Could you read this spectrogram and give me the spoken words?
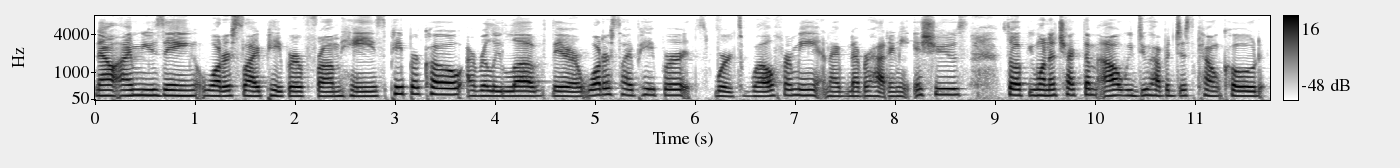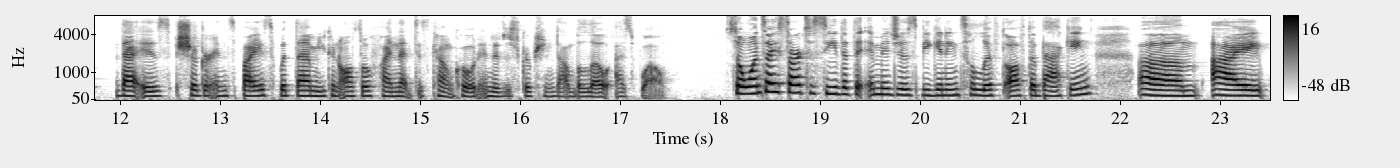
Now I'm using water slide paper from Hayes Paper Co. I really love their water slide paper. It's worked well for me and I've never had any issues. So if you want to check them out, we do have a discount code that is sugar and spice with them. You can also find that discount code in the description down below as well. So once I start to see that the image is beginning to lift off the backing, um, I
